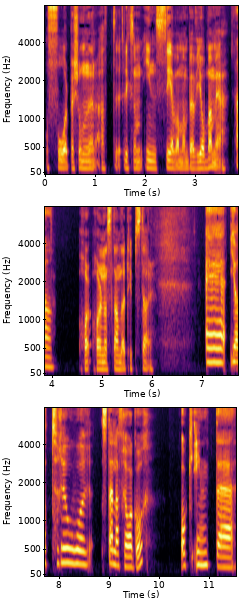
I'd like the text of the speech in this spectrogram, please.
och får personen att eh, liksom inse vad man behöver jobba med. Ja. Har, har du några standardtips där? jag tror ställa frågor och inte,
